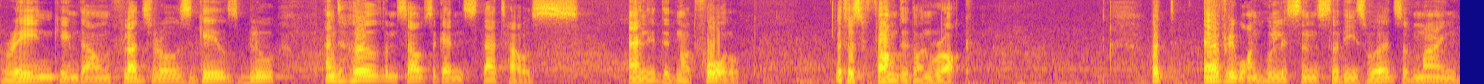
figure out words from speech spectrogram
Rain came down, floods rose, gales blew, and hurled themselves against that house, and it did not fall. It was founded on rock. But everyone who listens to these words of mine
